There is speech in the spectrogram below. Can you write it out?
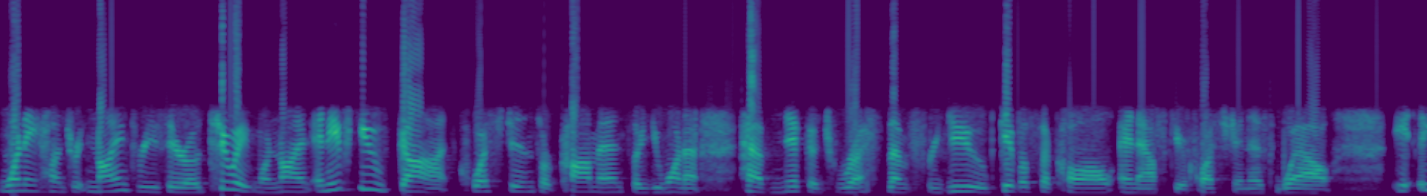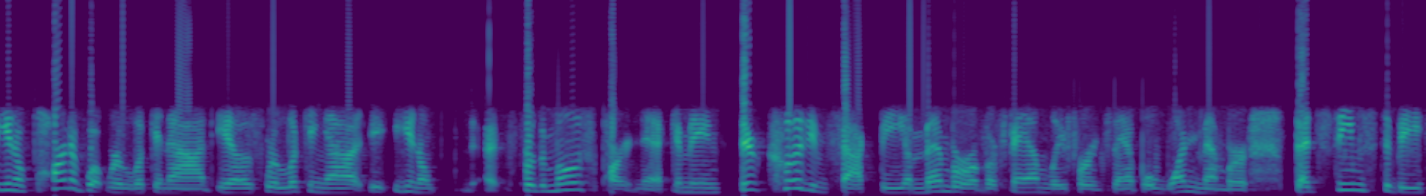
1 800 930 2819. And if you've got questions or comments or you want to have Nick address them for you, give us a call and ask your question as well. You know, part of what we're looking at is we're looking at, you know, for the most part, Nick, I mean, there could in fact be a member of a family, for example, one member that seems to be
